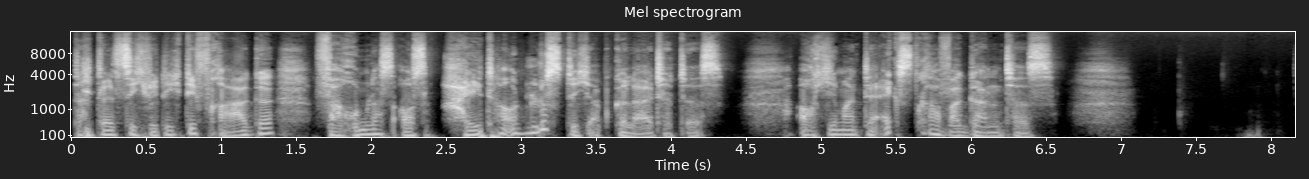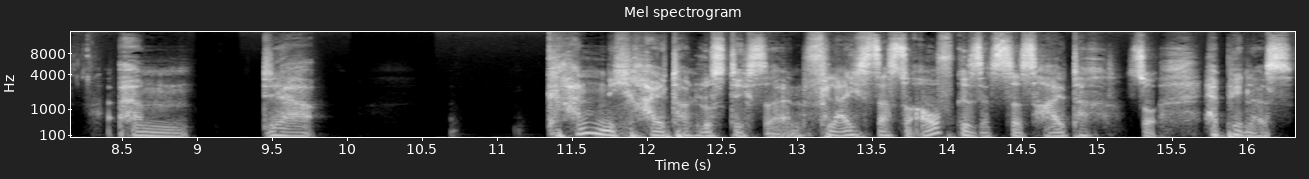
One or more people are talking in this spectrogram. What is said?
Da stellt sich wirklich die Frage, warum das aus heiter und lustig abgeleitet ist. Auch jemand, der extravagant ist, ähm, der kann nicht heiter lustig sein. Vielleicht ist das so aufgesetztes heiter, so Happiness.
